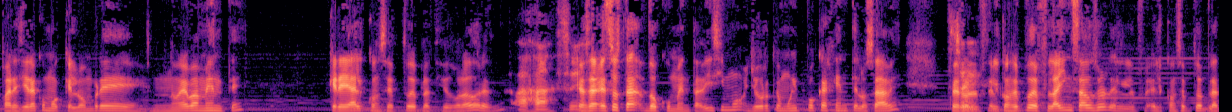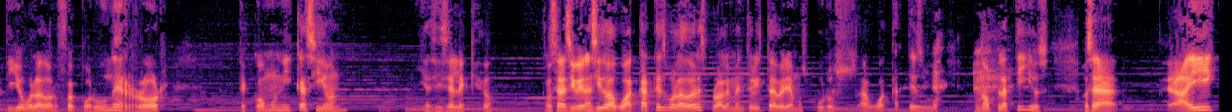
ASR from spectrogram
pareciera como que el hombre nuevamente crea el concepto de platillos voladores. Ajá, sí. O sea, eso está documentadísimo. Yo creo que muy poca gente lo sabe. Pero el, concepto de flying saucer, el, concepto de platillo volador, fue por un error de comunicación y así se le quedó. O sea, si hubieran sido aguacates voladores, probablemente ahorita veríamos puros aguacates, güey, no platillos. O sea, ahí,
